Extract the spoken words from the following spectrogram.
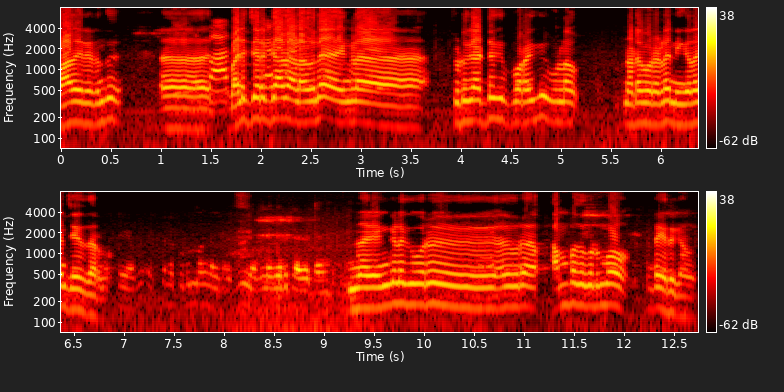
பாதையிலிருந்து வலிச்செருக்காத அளவில் எங்களை சுடுகாட்டுக்கு போகிறதுக்கு உள்ள நடைமுறைகளை நீங்கள் தான் செய்து தரணும். எத்தனை குடும்பங்கள் இருக்கு? எவ்வளவு பேருக்கு அது பயன்படுது? இந்த எங்களுக்கு ஒரு அது ஒரு ஐம்பது குடும்பம் கிட்ட இருக்காங்க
